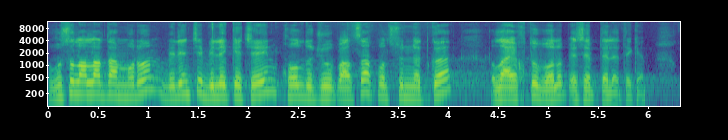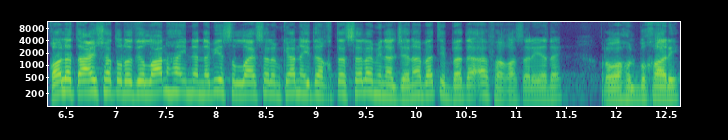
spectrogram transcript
гусул алардан мурун биринчи билекке чейин колду жууп алсак бул сүннөткө ылайыктуу болуп эсептелет экен قالت عائشة رضي الله عنها إن النبي صلى الله عليه وسلم كان إذا اغتسل من الجنابة بدأ فغسل يديه رواه البخاري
